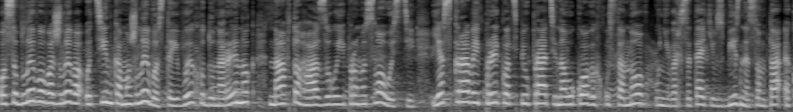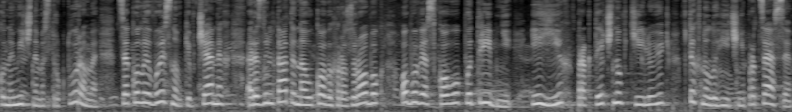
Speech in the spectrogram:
Особливо важлива оцінка можливостей виходу на ринок нафтогазової промисловості. Яскравий приклад співпраці наукових установ, університетів з бізнесом та економічними структурами це коли висновки вчених, результати наукових розробок обов'язково потрібні і їх практично втілюють в технологічні процеси.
